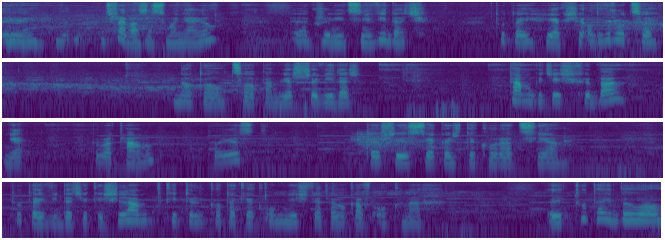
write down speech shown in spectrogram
y, drzewa zasłaniają, także nic nie widać. Tutaj, jak się odwrócę, no to co tam jeszcze widać? Tam gdzieś chyba, nie, chyba tam to jest. Też jest jakaś dekoracja. Tutaj widać jakieś lampki, tylko tak jak u mnie światełka w oknach. Y, Tutaj było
